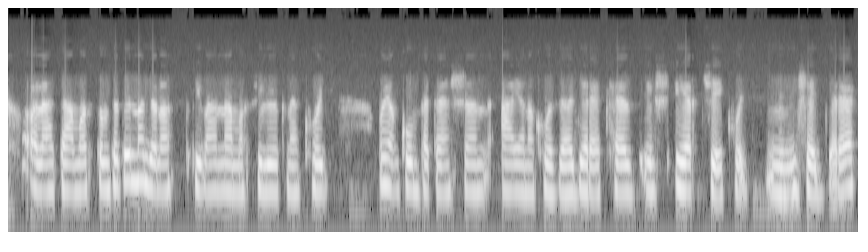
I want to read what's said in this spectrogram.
alátámasztom. Tehát én nagyon azt kívánnám a szülőknek, hogy olyan kompetensen álljanak hozzá a gyerekhez, és értsék, hogy mi is egy gyerek,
